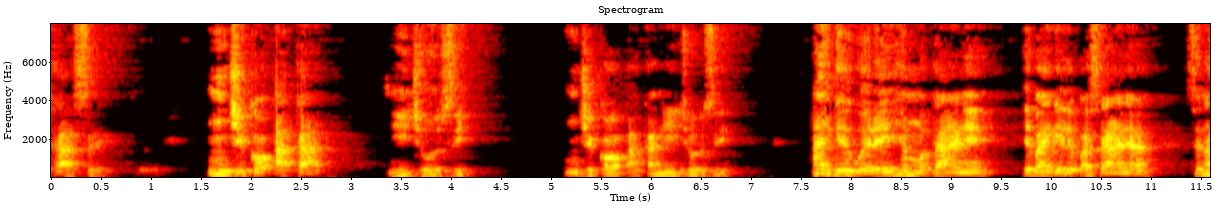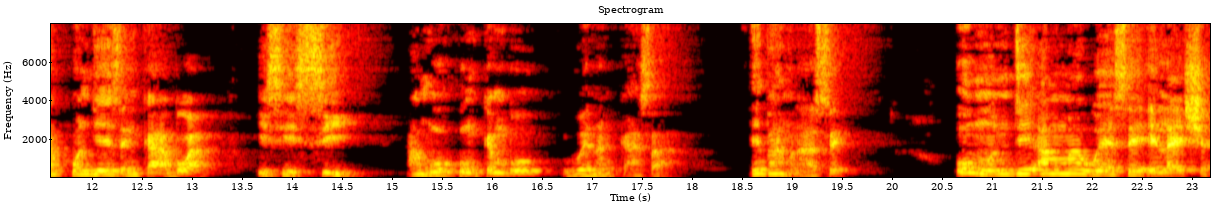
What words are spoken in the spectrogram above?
taa sị njikọ aka na ije ozi. Njikọ aka na ije ozi. Anyị ga-ewere ihe mmụta anyị ebe anyị ga-elekwasị anya site n'akwụkwọ ndị eze nke abụọ isi isii amaokwu nke mbụ ruo na nke asaa. Ebe ahụ na-asị ụmụ ndị amụma wee sị Elisha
